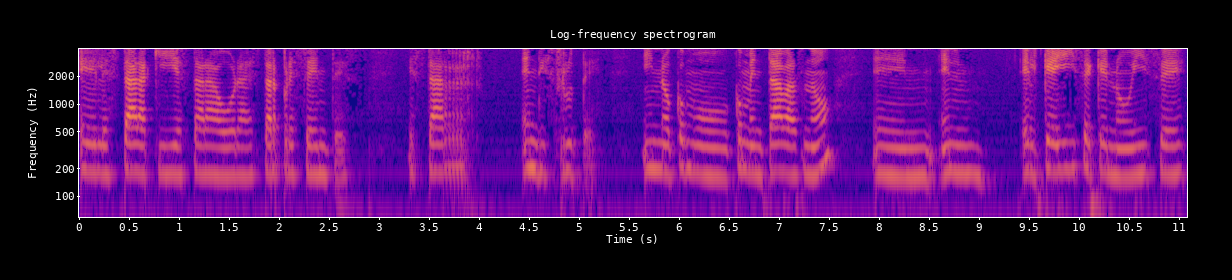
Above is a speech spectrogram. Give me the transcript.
el estar aquí, estar ahora, estar presentes, estar en disfrute y no como comentabas, ¿no? En, el que hice, que no hice,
